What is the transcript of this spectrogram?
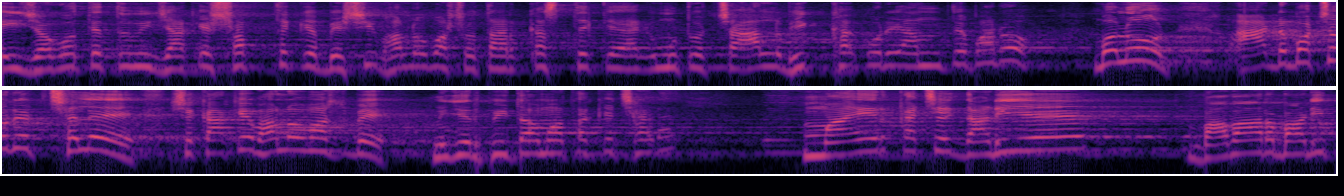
এই জগতে তুমি যাকে সব থেকে বেশি ভালোবাসো তার কাছ থেকে এক মুঠো চাল ভিক্ষা করে আনতে পারো? বলুন, আট বছরের ছেলে, সে কাকে ভালোবাসবে? নিজের পিতা মাতাকে ছাড়া? মায়ের কাছে দাঁড়িয়ে, বাবার বাড়ির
